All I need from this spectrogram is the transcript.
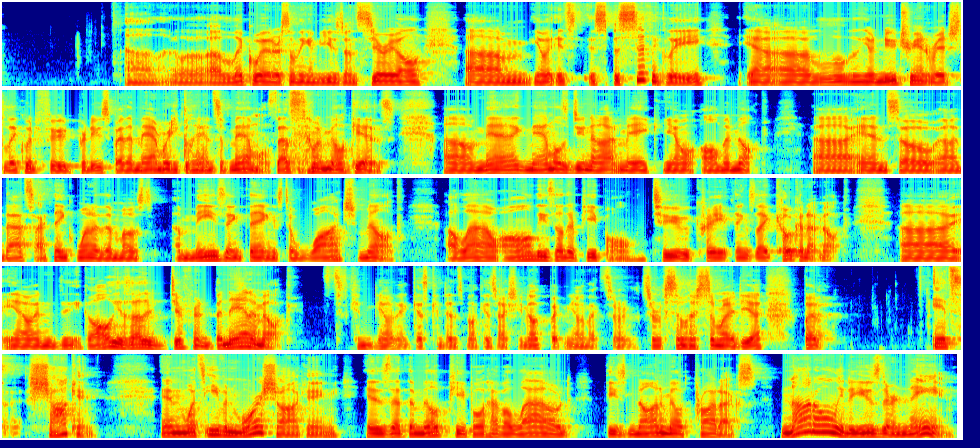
uh, a liquid or something can be used on cereal. Um, you know, it's, specifically uh, you know nutrient rich liquid food produced by the mammary glands of mammals. That's what milk is. Um, mammals do not make you know almond milk, uh, and so uh, that's I think one of the most amazing things to watch milk allow all these other people to create things like coconut milk uh, you know, and all these other different banana milk. You know, I guess condensed milk is actually milk, but you know, that's sort of, sort of similar, similar idea. But it's shocking. And what's even more shocking is that the milk people have allowed these non-milk products not only to use their name,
